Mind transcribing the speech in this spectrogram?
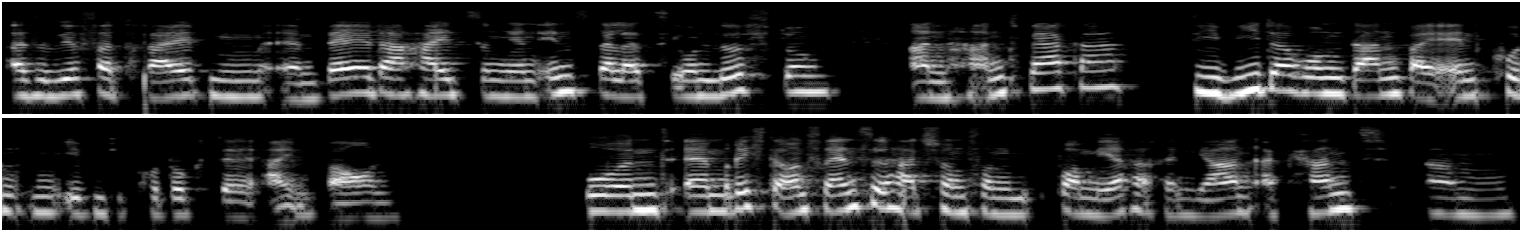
Also wir vertreiben ähm, Bäder, Heizungen, Installation, Lüftung an Handwerker, die wiederum dann bei Endkunden eben die Produkte einbauen. Und ähm, Richter und Frenzel hat schon von vor mehreren Jahren erkannt, ähm,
